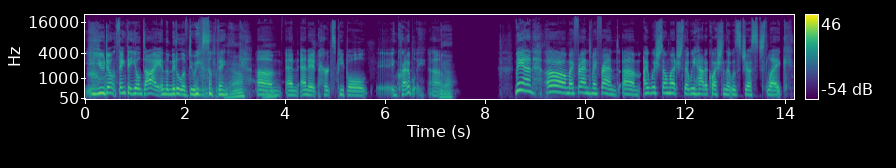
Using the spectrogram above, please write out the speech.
you don't think that you'll die in the middle of doing something. Yeah, Um, and, and it hurts people incredibly. Um, yeah. Man, oh, my friend, my friend. Um, I wish so much that we had a question that was just like,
